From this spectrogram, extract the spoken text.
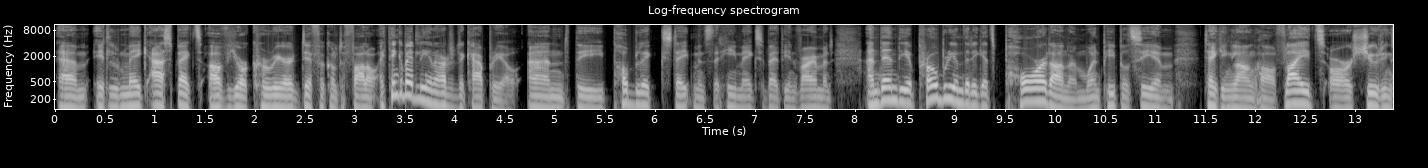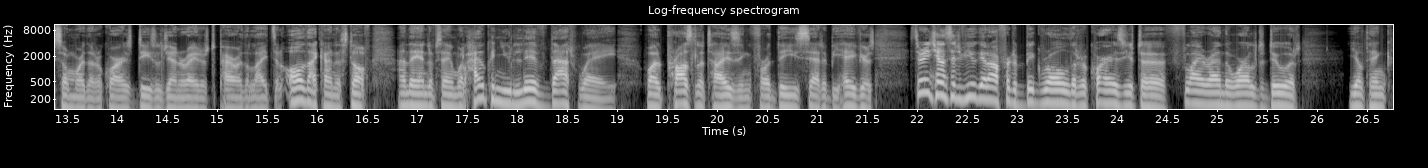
um, it'll make aspects of your career difficult to follow? I think about Leonardo DiCaprio and the public statements that he makes about the environment, and then the opprobrium that he gets poured on him when people see him taking long haul flights or shooting somewhere that requires diesel generators to power the lights and all that kind of stuff. And they end up saying, well, how can you live that way while proselytizing for these set of behaviors? Is there any chance that if you get offered a big role that requires you to fly around the world to do it, you'll think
